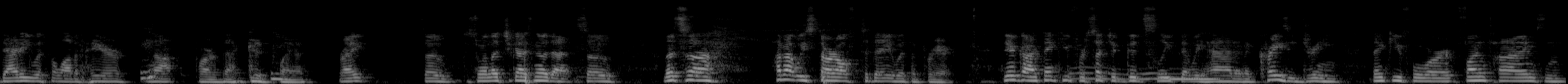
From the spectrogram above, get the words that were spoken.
Daddy with a lot of hair, not part of that good plan, right? So just want to let you guys know that. So let's uh how about we start off today with a prayer. Dear God, thank you for such a good sleep that we had and a crazy dream. Thank you for fun times and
